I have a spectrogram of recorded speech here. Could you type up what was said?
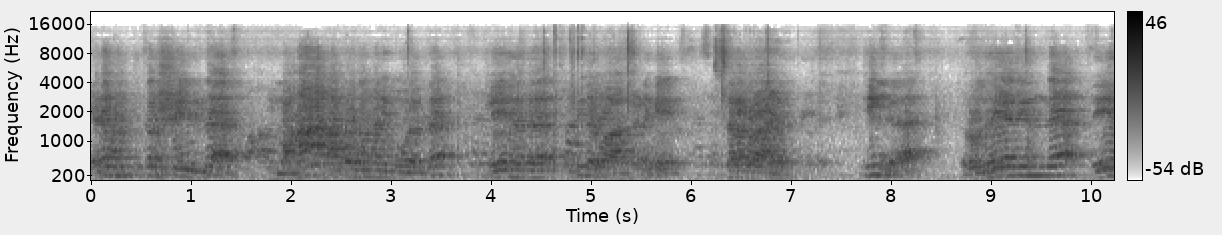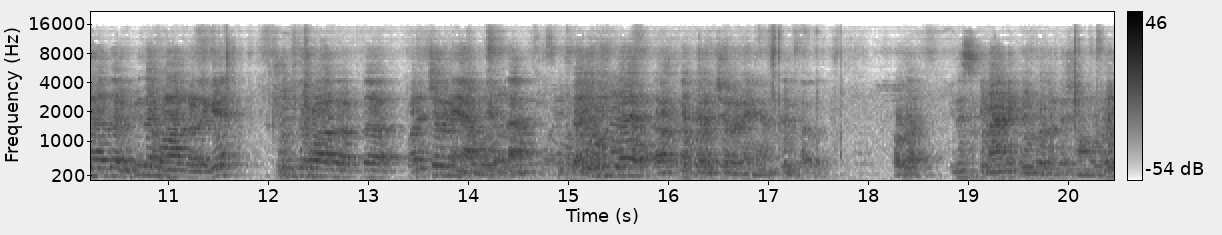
ಎಡಭುತ್ಕರ್ಷದಿಂದ ಮಹಾ ಅಪಧಮನಿ ಮೂಲಕ ದೇಹದ ವಿವಿಧ ಭಾಗಗಳಿಗೆ ಸರಬರಾಜಾಗುತ್ತದೆ ಹಿಂಗ ಹೃದಯದಿಂದ ದೇಹದ ವಿವಿಧ ಭಾಗಗಳಿಗೆ ಶುದ್ಧವಾದ ರಕ್ತ ಪರಿಚಲನೆಯಾಗುವುದನ್ನ ದೈಹಿಕ ರಕ್ತ ಪರಿಚಲನೆ ಅಂತ ಹೇಳ್ತಾರೆ. ಹೌದಾ? ಇನ್ನು ಸ್ಕಿಮ್ಯಾಟಿಕ್ ರಿಪ್ರೆಸೆಂಟೇಷನ್ ನೋಡ್ರಿ.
